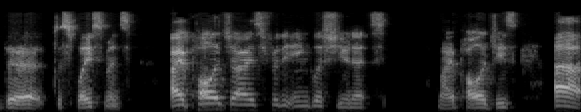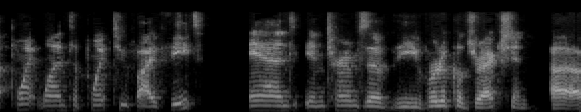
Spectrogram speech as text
the displacements. I apologize for the English units my apologies, uh, 0.1 to 0.25 feet. And in terms of the vertical direction, uh,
